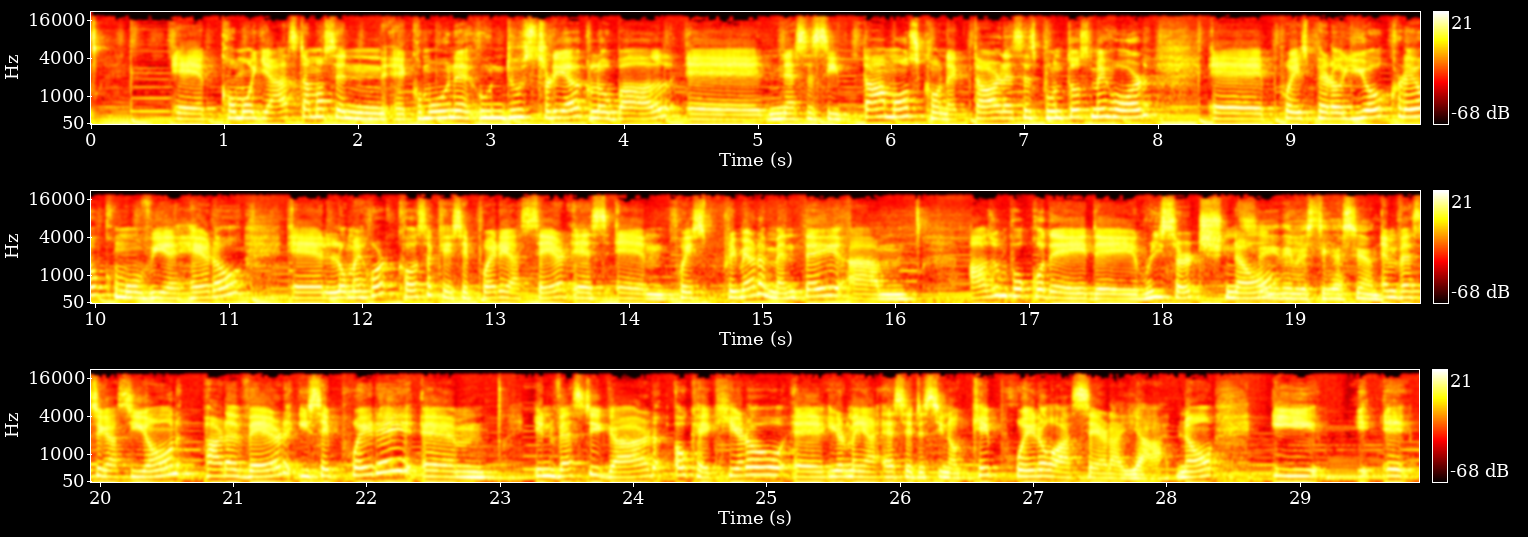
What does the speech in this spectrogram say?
eh, como ya estamos en eh, como una industria global, eh, necesitamos conectar esos puntos mejor. pues, pero yo creo como viajero, lo mejor cosa que se puede hacer es, em, pues, primeramente haz un poco de, research, ¿no? Sí, de investigación. Investigación para ver y se puede em, investigar, ok, quiero eh, irme a ese destino, ¿qué puedo hacer allá? ¿No? y, y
